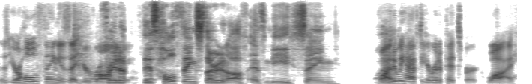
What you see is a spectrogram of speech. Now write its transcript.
Your whole thing is that you're wrong. Fredo, this whole thing started off as me saying, Why do we have to get rid of Pittsburgh? Why?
